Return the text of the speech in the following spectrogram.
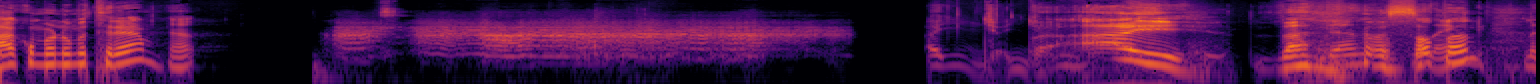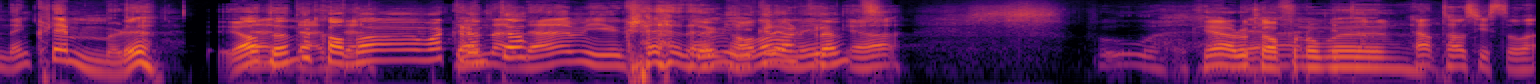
her kommer nummer tre. Ja. Oi, oi, oi. Den, Den satt den. den, men den klemmer du. Ja, Den- det, kan den- ha vært glemt, ja. det er mye, det er Den mye klemming. Ja. Oh, Ok, er du klar for nummer- Ja, ta siste, da.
